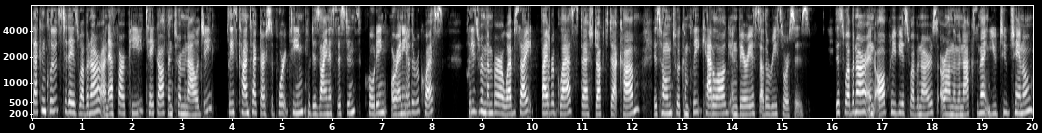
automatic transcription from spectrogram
That concludes today's webinar on FRP, takeoff, and terminology. Please contact our support team for design assistance, quoting, or any other requests. Please remember our website, fiberglass-duct.com, is home to a complete catalog and various other resources. This webinar and all previous webinars are on the Monoxivent YouTube channel.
